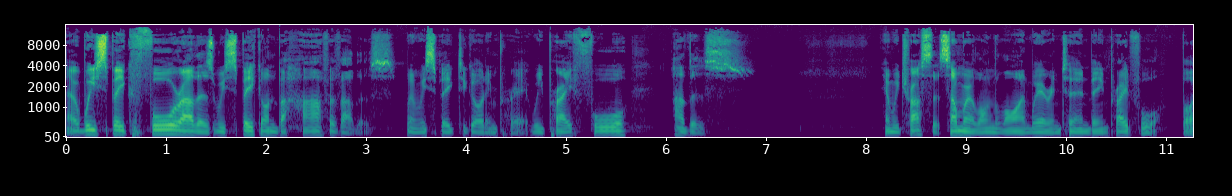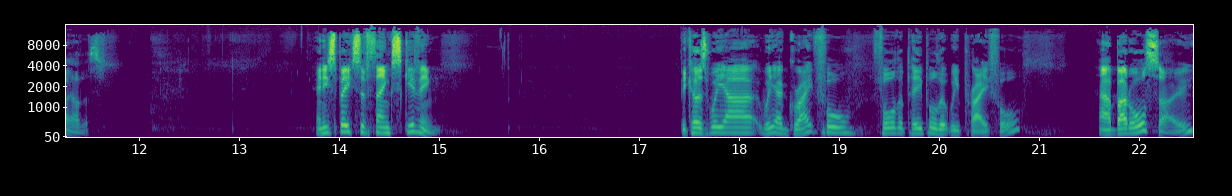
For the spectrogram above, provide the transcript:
Uh, we speak for others. We speak on behalf of others when we speak to God in prayer. We pray for others. And we trust that somewhere along the line we're in turn being prayed for by others. And he speaks of thanksgiving. Because we are, we are grateful for the people that we pray for, uh, but also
